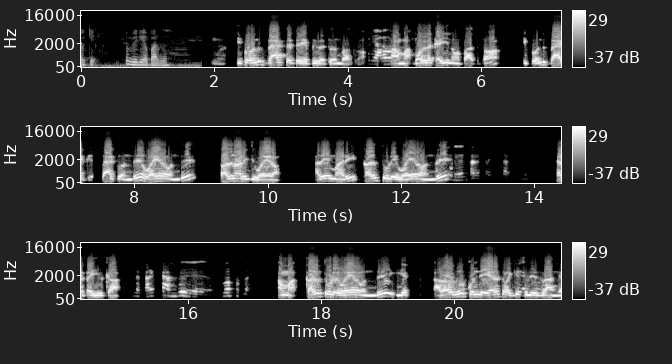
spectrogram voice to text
ஓகே இப்போ வீடியோ பாருங்கள் இப்போ வந்து பேக் தட்டை எப்படி வெட்டுறதுன்னு பாக்குறோம். ஆமா முதல்ல கையை நம்ம பார்த்துட்டோம். இப்போ வந்து பேக் பேக் வந்து உயரம் வந்து பதினாலு இன்ச்சு உயரம். அதே மாதிரி கழுத்துடைய உயரம் வந்து கரெக்டா இருக்கா? கரெக்டா வந்து க்ளோஸ்அப்ல ஆமா கழுத்துடைய உயரம் வந்து எட் அதாவது கொஞ்சம் இறக்க வைக்க சொல்லியிருக்கிறாங்க.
